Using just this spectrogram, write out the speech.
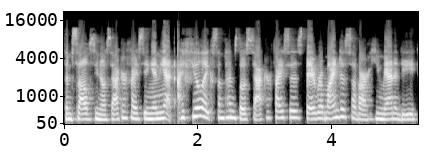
themselves, you know, sacrificing. And yet, I feel like sometimes those sacrifices they remind us of our humanity,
